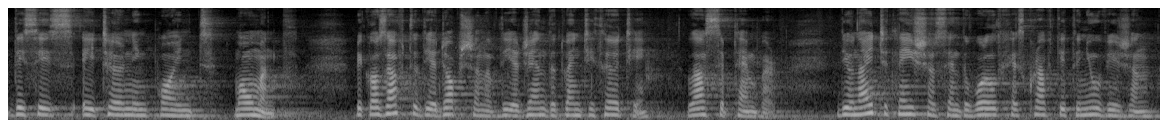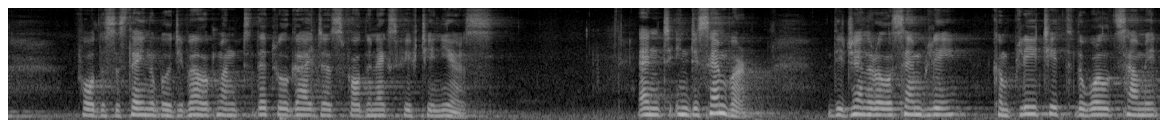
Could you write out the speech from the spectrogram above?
this is a turning point moment because after the adoption of the Agenda 2030 last September, the United Nations and the world has crafted a new vision for the sustainable development that will guide us for the next 15 years. And in December, the General Assembly completed the World Summit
